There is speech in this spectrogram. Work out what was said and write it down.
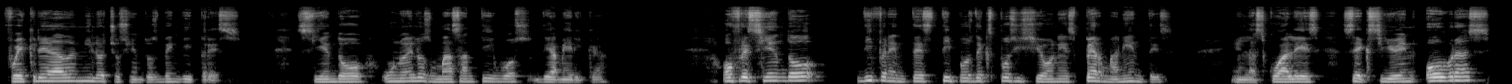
fue creado en 1823, siendo uno de los más antiguos de América, ofreciendo diferentes tipos de exposiciones permanentes en las cuales se exhiben obras,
